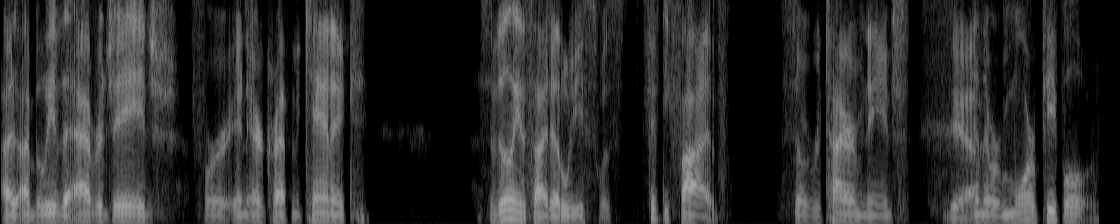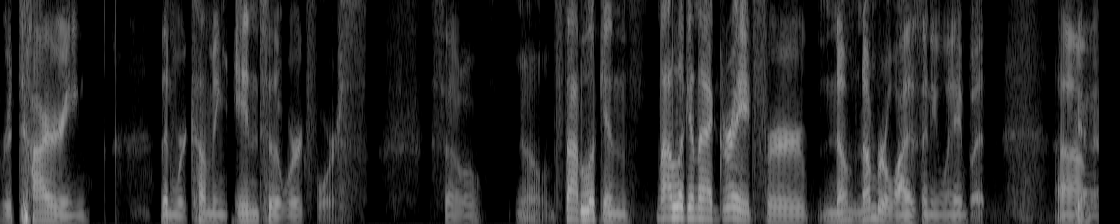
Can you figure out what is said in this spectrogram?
I, I believe the average age for an aircraft mechanic, civilian side at least, was 55, so retirement age. Yeah, and there were more people retiring than were coming into the workforce. So you know, it's not looking not looking that great for num- number wise anyway. But um, yeah.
